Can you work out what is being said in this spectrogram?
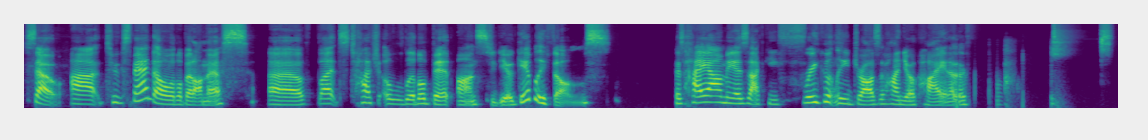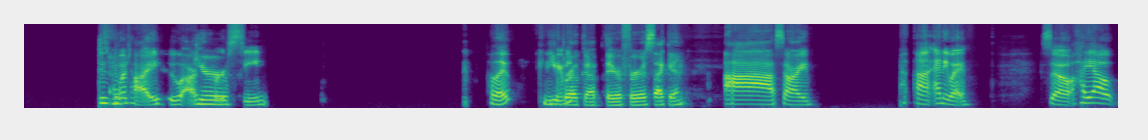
So, uh, to expand a little bit on this, uh, let's touch a little bit on Studio Ghibli films. Because Hayao Miyazaki frequently draws upon yokai and other Susuwatari who are first seen. Hello? Can you, You hear me? broke up there for a second. Ah, sorry. Uh, anyway, so Hayao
